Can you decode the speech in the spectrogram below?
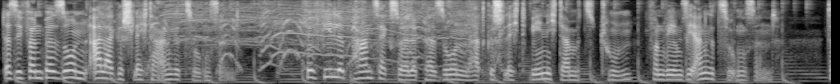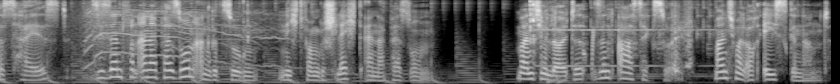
dass sie von Personen aller Geschlechter angezogen sind. Für viele pansexuelle Personen hat Geschlecht wenig damit zu tun, von wem sie angezogen sind. Das heißt, sie sind von einer Person angezogen, nicht vom Geschlecht einer Person. Manche Leute sind asexuell, manchmal auch ace genannt.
